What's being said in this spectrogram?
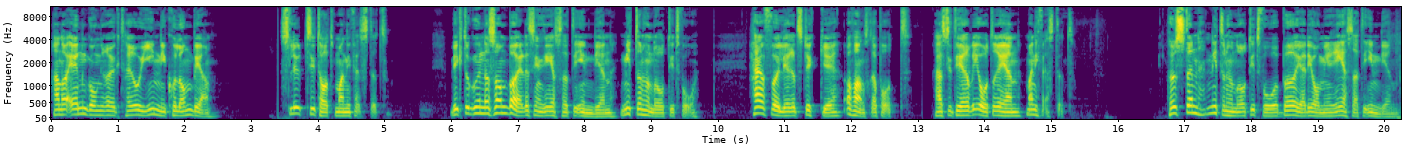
Han har en gång rökt heroin i Colombia. Slut citat manifestet. Viktor Gunnarsson började sin resa till Indien 1982 här följer ett stycke av hans rapport. Här citerar vi återigen manifestet. Hösten 1982 började jag min resa till Indien.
